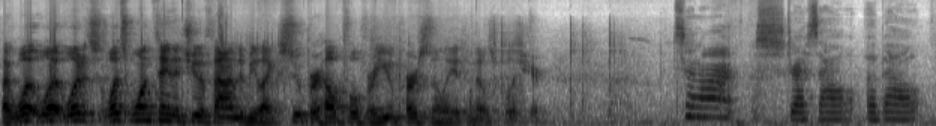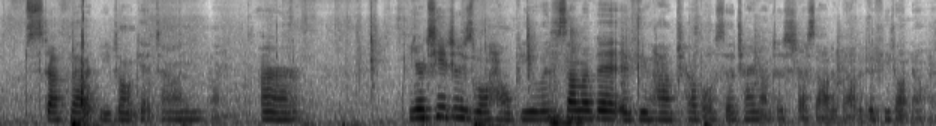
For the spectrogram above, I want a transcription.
Like what what what's what's one thing that you have found to be like super helpful for you personally at the middle school this year? To not stress out about stuff that you don't get done, like, or your teachers will help you with some of it if you have trouble. So try not to stress out about it if you don't know it.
